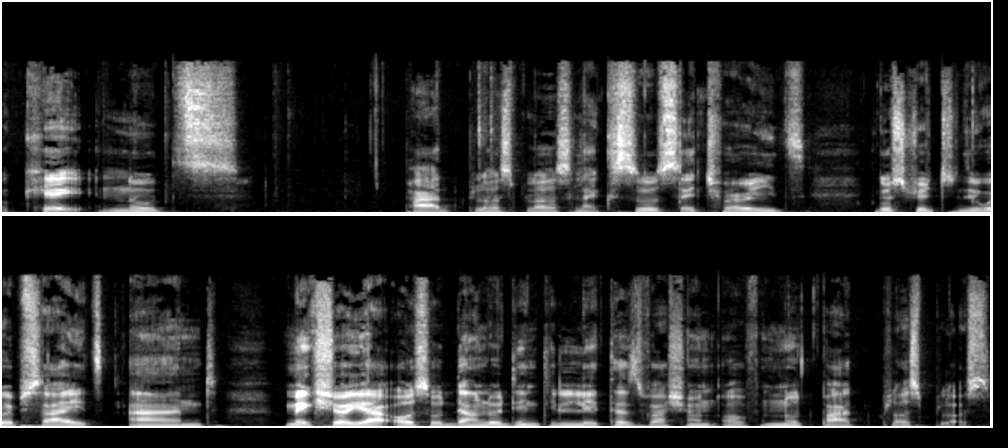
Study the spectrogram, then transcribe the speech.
okay notepad plus plus like so search for it go straight to the website and make sure you are also downloading the latest version of notepad. Plus plus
